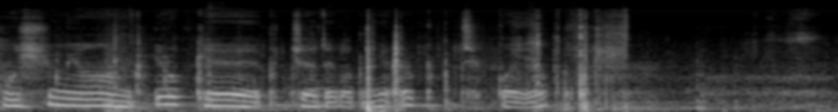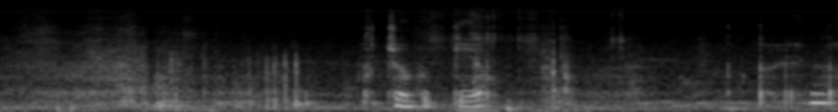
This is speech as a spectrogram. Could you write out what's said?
보시면 이렇게 붙여야 되거든요. 이렇게 붙일 거예요. 붙여볼게요. 떨린다.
